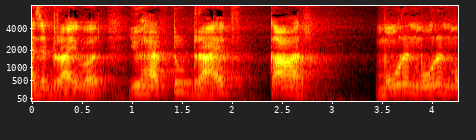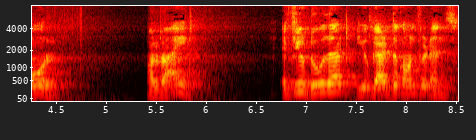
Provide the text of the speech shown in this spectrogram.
as a driver you have to drive car more and more and more. All right? If you do that you get the confidence.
